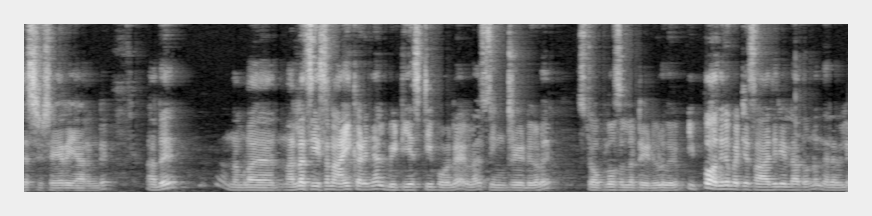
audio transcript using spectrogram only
ജസ്റ്റ് ഷെയർ ചെയ്യാറുണ്ട്. അത് നമ്മൾ നല്ല സീസൺ ആയി കഴിഞ്ഞാൽ ബി ടി എസ് ടി പോലെയുള്ള സ്വിംഗ് ട്രേഡുകൾ സ്റ്റോപ്പ് ലോസ് ഉള്ള ട്രേഡുകൾ വരും. ഇപ്പോൾ അതിന് പറ്റിയ സാഹചര്യം ഇല്ലാത്തതുകൊണ്ട് നിലവിൽ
